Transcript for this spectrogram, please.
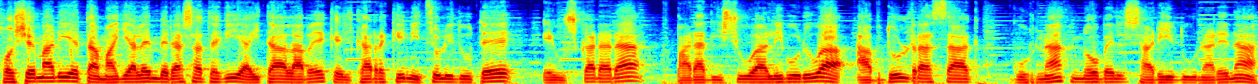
Jose Mari eta Maialen Berazategi aita alabek elkarrekin itzuli dute Euskarara Paradisua liburua Abdul Razak Gurnag Nobel sari dunarena.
